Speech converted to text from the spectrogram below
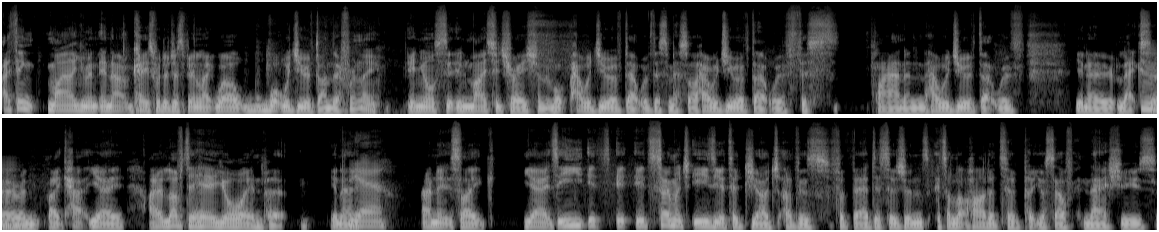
I think my argument in that case would have just been like, well, what would you have done differently in your in my situation? What, how would you have dealt with this missile? How would you have dealt with this plan? And how would you have dealt with, you know, Lexa? Mm. And like, how, you know, I'd love to hear your input. You know, yeah. and it's like yeah it's e- it's it, it's so much easier to judge others for their decisions it's a lot harder to put yourself in their shoes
